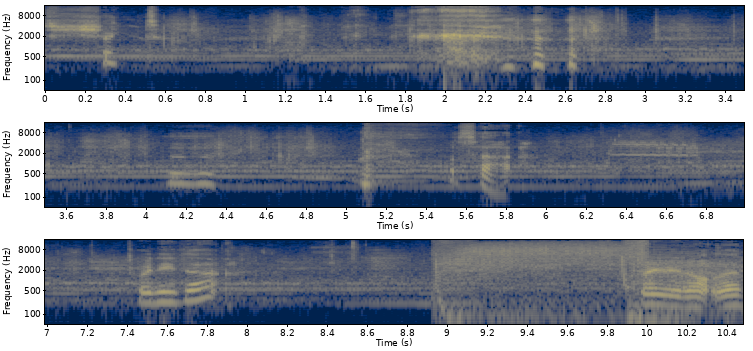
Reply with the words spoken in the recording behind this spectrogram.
Shit. What's that? Do I need that? Maybe not then.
